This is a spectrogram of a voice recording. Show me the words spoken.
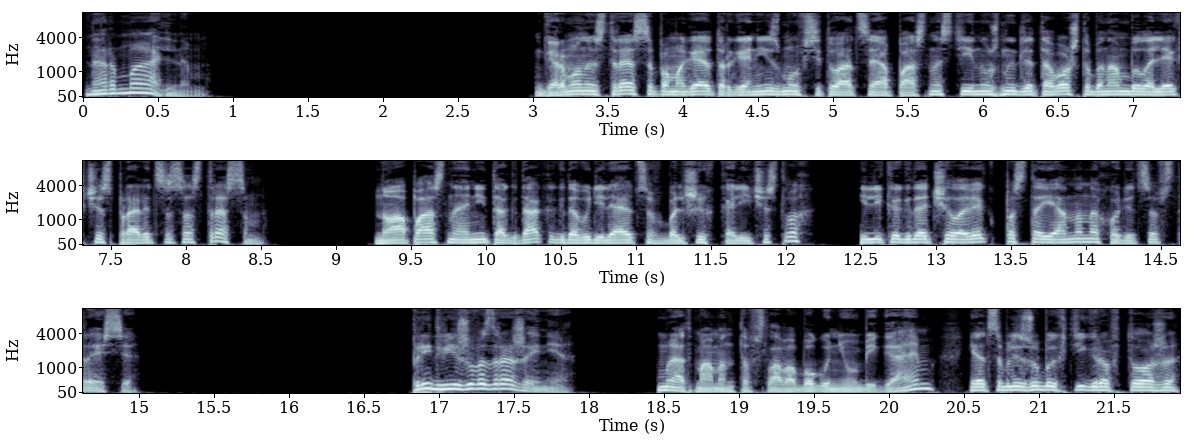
Нормальным. Гормоны стресса помогают организму в ситуации опасности и нужны для того, чтобы нам было легче справиться со стрессом. Но опасны они тогда, когда выделяются в больших количествах или когда человек постоянно находится в стрессе. Предвижу возражения. Мы от мамонтов, слава богу, не убегаем, и от саблезубых тигров тоже.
